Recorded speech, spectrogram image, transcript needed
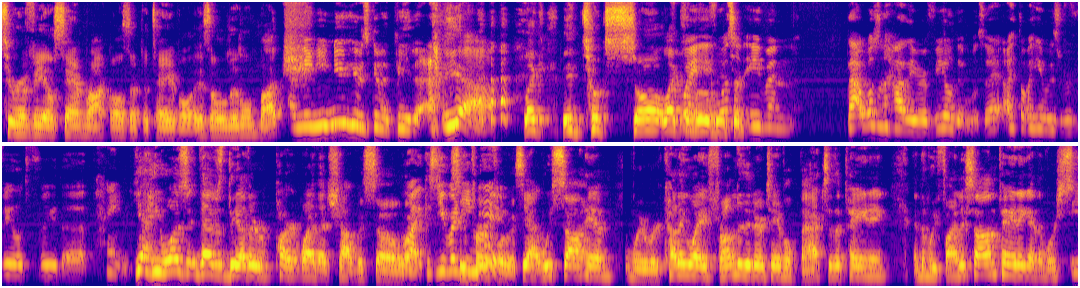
to reveal Sam Rockwell's at the table is a little much. I mean, you knew he was going to be there. yeah, like it took so like the Wait, movie it wasn't took. even. That wasn't how they revealed it, was it? I thought he was revealed through the paint. Yeah, he was. That was the other part why that shot was so like, Right, 'cause you already superfluous. Yeah, we saw him. We were cutting away from the dinner table back to the painting, and then we finally saw him painting, and then we're still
